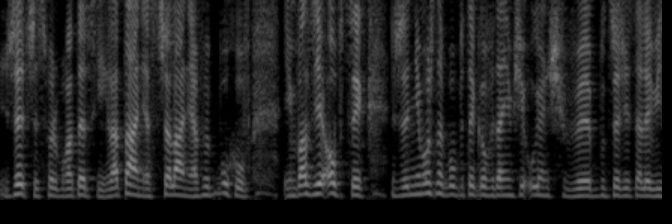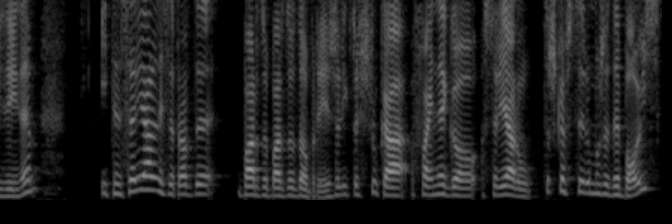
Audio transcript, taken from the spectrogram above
rzeczy superbohaterskich, latania, strzelania, wybuchów, inwazje obcych, że nie można było tego, wydaje mi się, ująć w budżecie telewizyjnym. I ten serial jest naprawdę bardzo, bardzo dobry. Jeżeli ktoś szuka fajnego serialu, troszkę w stylu może The Boys,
